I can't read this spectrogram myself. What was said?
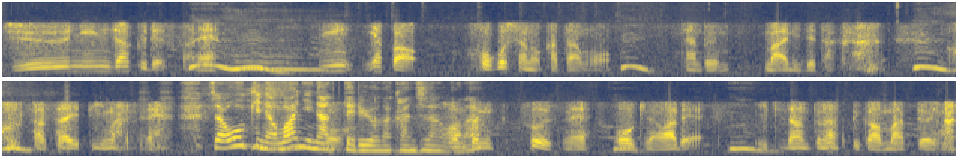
10人弱ですかね、うんに、やっぱ保護者の方もうん。ちゃんと周りでたくさん、うん。支えていますね。じゃあ大きな輪になってるような感じなのかな？本当にそうですね、大きな輪でうん。一段となって頑張っておりま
